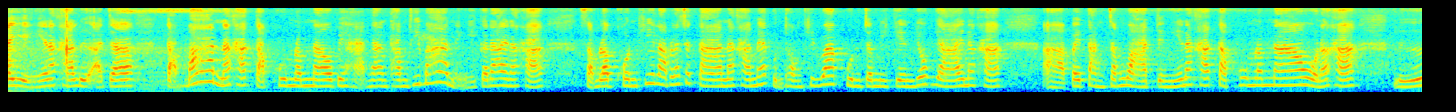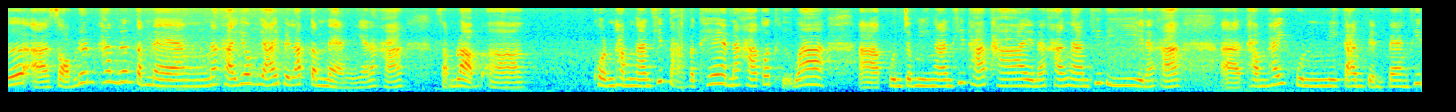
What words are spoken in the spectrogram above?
ๆอย่างนี้นะคะ หรืออาจจะ ลับบ้านนะคะกลับภูมิลำเนาไปหางานทำที่บ้านอย่างนี้ก็ได้นะคะสำหรับคนที่รับราชการนะคะ แม่ขุนทองคิดว่าคุณจะมีเกณฑ์โยกย้ายนะคะไปต่างจังหวัดอย่างนี้นะคะกลับภูมิลำเนานะคะ หรืออสอบเลื่อนขั้นเลื่อนตำแหน่งนะคะ โยกย้ายไปรับตำแหน่งอย่างเงี้ยนะคะสำหรับ คนทำงานที่ต่างประเทศนะคะ ก็ถือว่าคุณจะมีงานที่ท้าทายนะคะ งานที่ดีนะคะอ่าทำให้คุณมีการเปลี่ยนแปลงที่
